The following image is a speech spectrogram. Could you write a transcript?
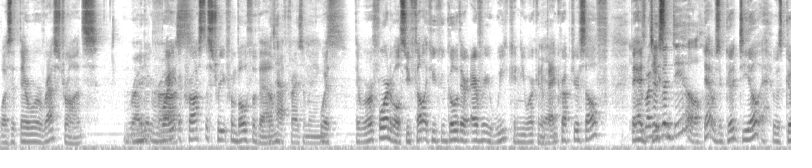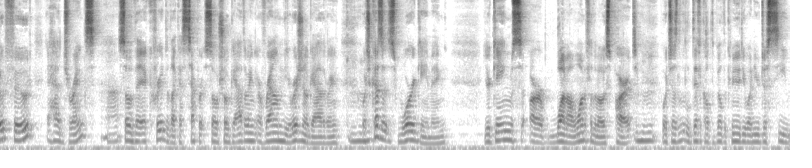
was that there were restaurants right across, right across the street from both of them with half price and wings. with they were affordable, so you felt like you could go there every week and you weren't going to Yeah. bankrupt yourself. They it had was like decent, a good deal. yeah, it was a good deal. It was good food. It had drinks, Uh-huh. so they created like a separate social gathering around the original gathering. Mhm. Which, because it's wargaming, your games are one on one for the most part, Mhm. which is a little difficult to build a community when you just see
